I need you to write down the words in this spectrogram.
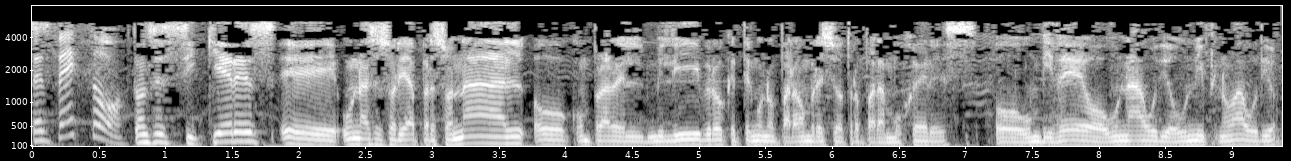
perfecto. Entonces, si quieres eh, una asesoría personal o comprar el, mi libro, que tengo uno para hombres y otro para mujeres, o un video, un audio, un hipno audio,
